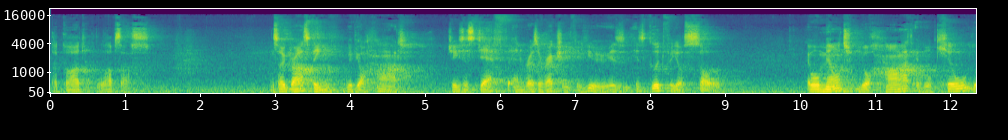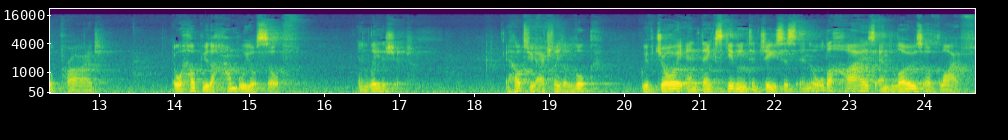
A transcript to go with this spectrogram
that God loves us. And so, grasping with your heart Jesus' death and resurrection for you is, is good for your soul. It will melt your heart, it will kill your pride, it will help you to humble yourself in leadership. It helps you actually to look with joy and thanksgiving to Jesus in all the highs and lows of life.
